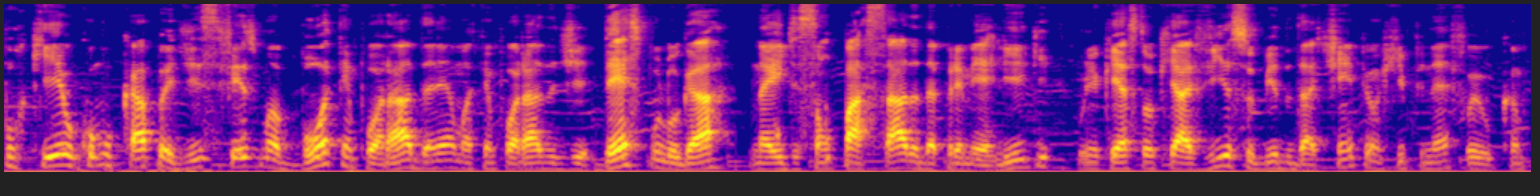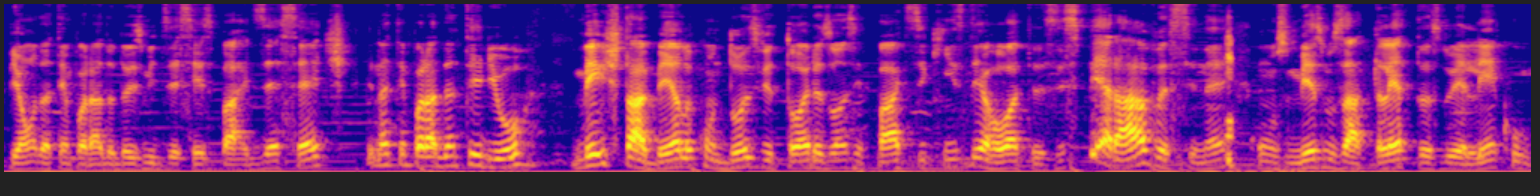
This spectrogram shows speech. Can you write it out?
Porque, como o Capa disse, fez uma boa temporada, né? Uma temporada de décimo lugar na edição passada da Premier League. O Newcastle que havia subido da Championship, né? Foi o campeão da temporada 2016/17 e na temporada anterior meio de tabela com 12 vitórias, 11 empates e 15 derrotas. Esperava-se, né, com os mesmos atletas do elenco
